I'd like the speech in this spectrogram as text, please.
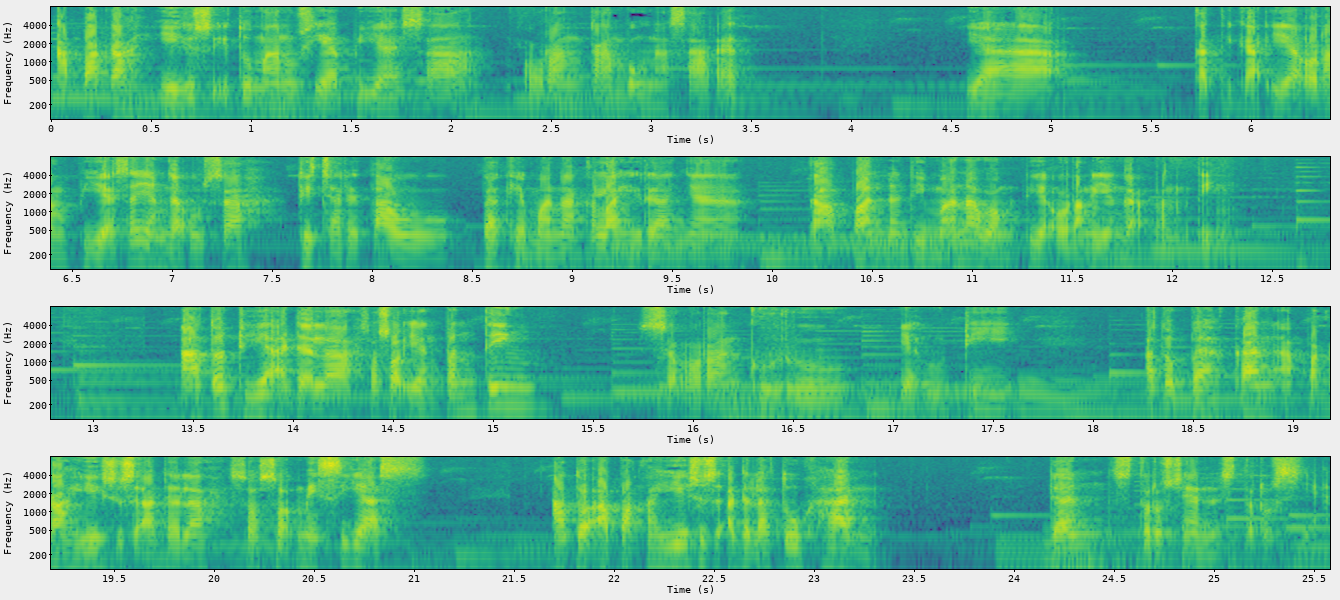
Apakah Yesus itu manusia biasa, orang kampung Nasaret? Ya, ketika ia orang biasa ya nggak usah dicari tahu bagaimana kelahirannya, kapan dan di mana wong dia orang yang nggak penting. Atau dia adalah sosok yang penting, seorang guru Yahudi, atau bahkan apakah Yesus adalah sosok Mesias, atau apakah Yesus adalah Tuhan, dan seterusnya dan seterusnya.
